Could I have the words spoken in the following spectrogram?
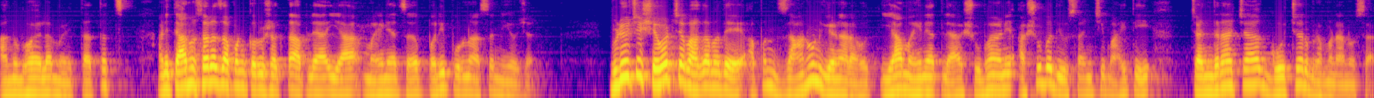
अनुभवायला मिळतातच. आणि त्यानुसारच आपण करू शकता आपल्या या महिन्याचं परिपूर्ण असं नियोजन. व्हिडिओच्या शेवटच्या भागामध्ये आपण जाणून घेणार आहोत या महिन्यातल्या शुभ आणि अशुभ दिवसांची माहिती चंद्राच्या गोचर भ्रमणानुसार.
